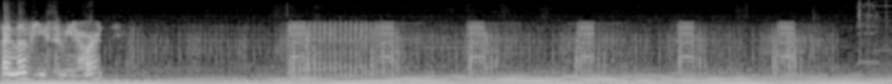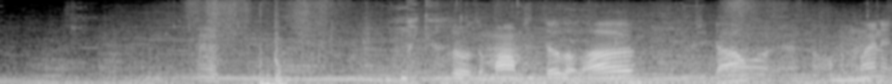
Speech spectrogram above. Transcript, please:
I love you, sweetheart. God. So is the mom still alive? She died on, on the planet?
